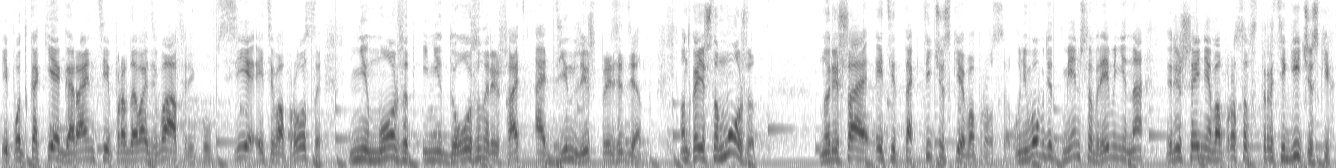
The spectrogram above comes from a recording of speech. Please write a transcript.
и под какие гарантии продавать в Африку. Все эти вопросы не может и не должен решать один лишь президент. Он, конечно, может, но решая эти тактические вопросы, у него будет меньше времени на решение вопросов стратегических.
